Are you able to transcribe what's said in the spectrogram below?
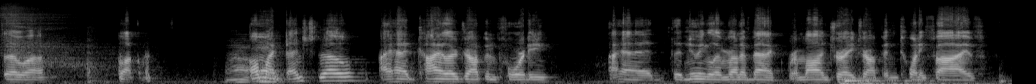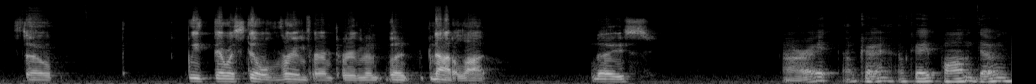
So, uh, fuck 'em. Wow. On my bench, though, I had Kyler dropping 40. I had the New England running back Rhamondre dropping 25. So we there was still room for improvement, but not a lot. Nice. All right. Okay. Okay. Palm, Devan.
